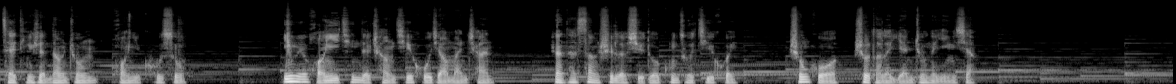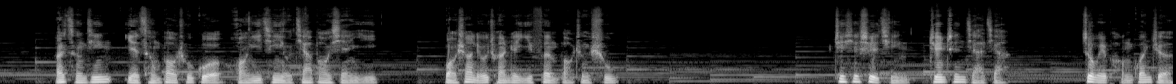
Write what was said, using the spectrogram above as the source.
在庭审当中，黄奕哭诉，因为黄毅清的长期胡搅蛮缠，让他丧失了许多工作机会，生活受到了严重的影响。而曾经也曾爆出过黄毅清有家暴嫌疑，网上流传着一份保证书。这些事情真真假假，作为旁观者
